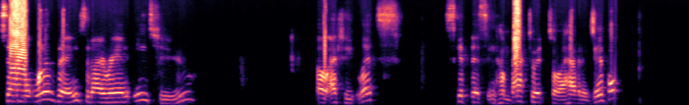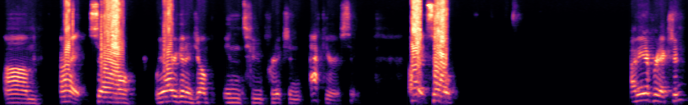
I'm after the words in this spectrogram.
So one of the things that I ran into, oh, actually, let's skip this and come back to it so I have an example. Um, all right, so we are going to jump into prediction accuracy. All right, so I made a prediction.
